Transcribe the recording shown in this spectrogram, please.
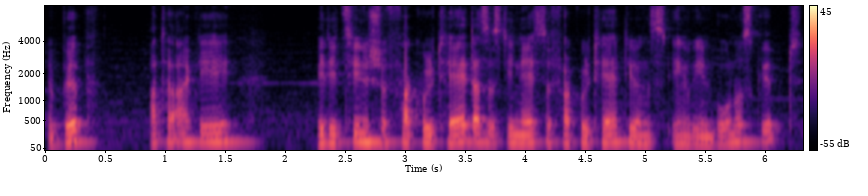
eine BIP, Mathe AG, medizinische Fakultät, das ist die nächste Fakultät, die uns irgendwie einen Bonus gibt.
